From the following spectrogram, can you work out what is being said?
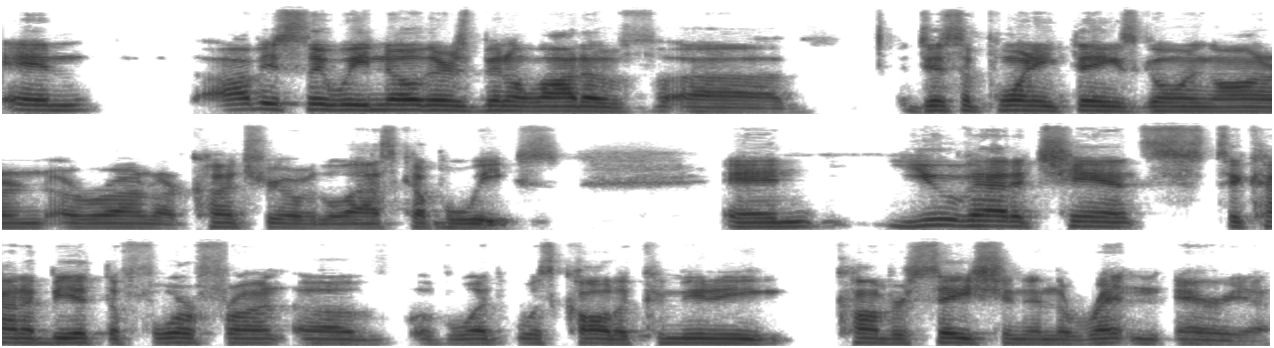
And obviously, we know there's been a lot of uh, disappointing things going on around our country over the last couple weeks. And you've had a chance to kind of be at the forefront of, of what was called a community conversation in the Renton area.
